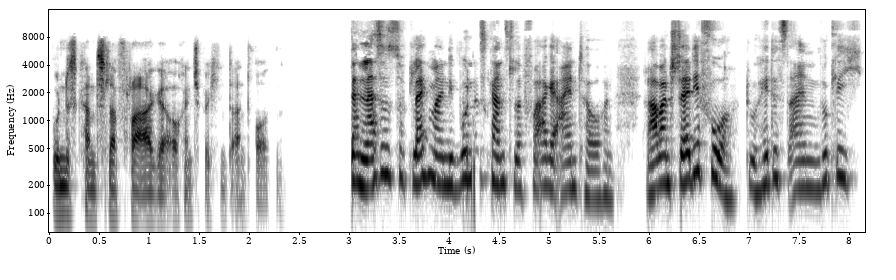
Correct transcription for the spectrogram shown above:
Bundeskanzlerfrage auch entsprechend antworten. Dann lass uns doch gleich mal in die Bundeskanzlerfrage eintauchen. Raban, stell dir vor, du hättest ein wirklich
